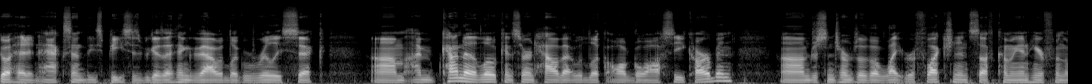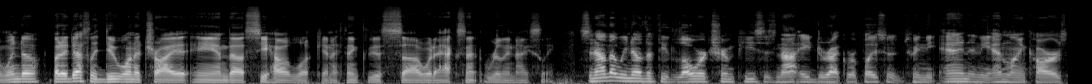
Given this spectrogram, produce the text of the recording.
go ahead and accent these pieces because I think that would look really sick. Um, I'm kind of a little concerned how that would look all glossy carbon um, just in terms of the light reflection and stuff coming in here from the window. But I definitely do want to try it and uh, see how it look, and I think this uh, would accent really nicely. So now that we know that the lower trim piece is not a direct replacement between the N and the N-line cars,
